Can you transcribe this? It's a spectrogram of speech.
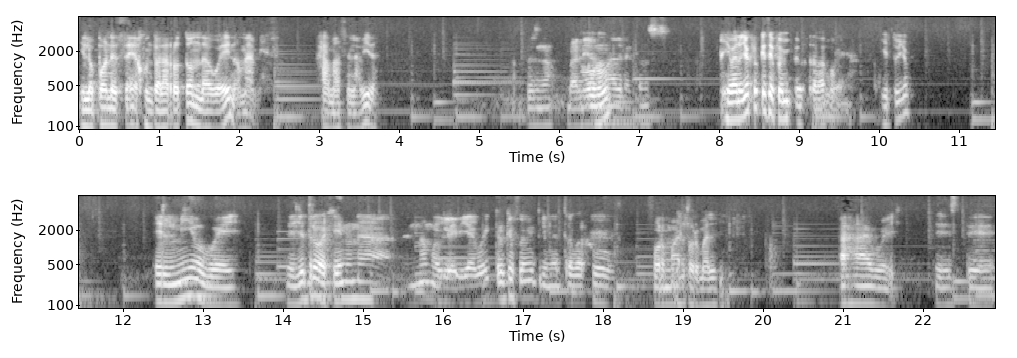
Y lo pones eh, junto a la rotonda, güey, no mames. Jamás en la vida. Pues no, valió Ujú. madre entonces. Y bueno, yo creo que ese fue mi peor trabajo. ¿Y el tuyo? El mío, güey. Eh, Yo trabajé en una, en una mueblería, güey. Creo que fue mi primer trabajo formal. Formal. Ajá, güey. Este.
